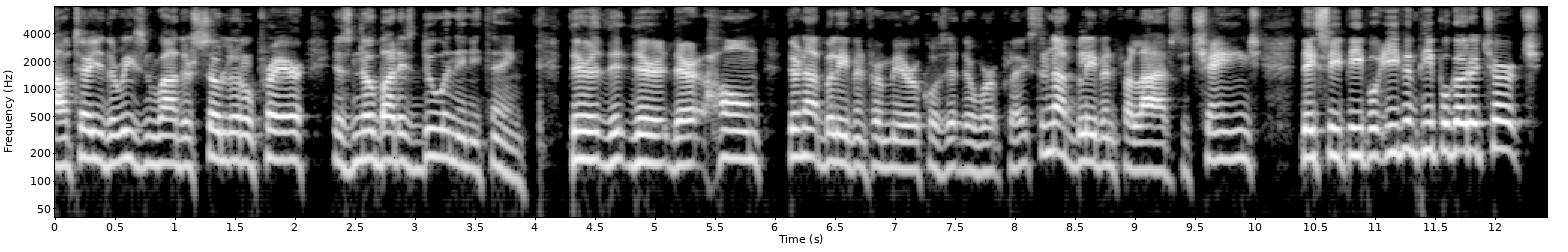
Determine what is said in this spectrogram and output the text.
I'll tell you the reason why there's so little prayer is nobody's doing anything. They're, they're, they're at home. They're not believing for miracles at their workplace. They're not believing for lives to change. They see people, even people go to church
